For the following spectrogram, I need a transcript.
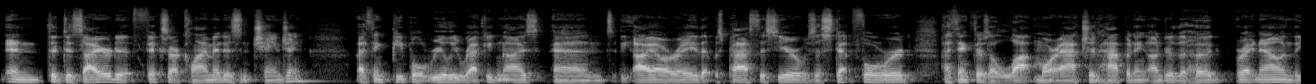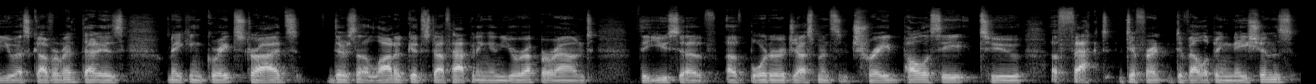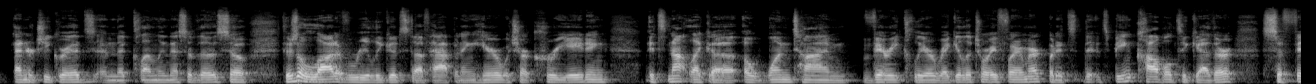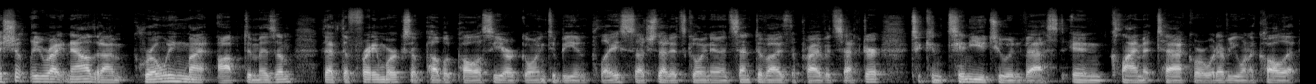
and the desire to fix our climate isn't changing. I think people really recognize, and the IRA that was passed this year was a step forward. I think there's a lot more action happening under the hood right now in the US government that is making great strides. There's a lot of good stuff happening in Europe around the use of, of border adjustments and trade policy to affect different developing nations energy grids and the cleanliness of those. So there's a lot of really good stuff happening here, which are creating. It's not like a, a one-time, very clear regulatory framework, but it's it's being cobbled together sufficiently right now that I'm growing my optimism that the frameworks of public policy are going to be in place such that it's going to incentivize the private sector to continue to invest in climate tech or whatever you want to call it.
